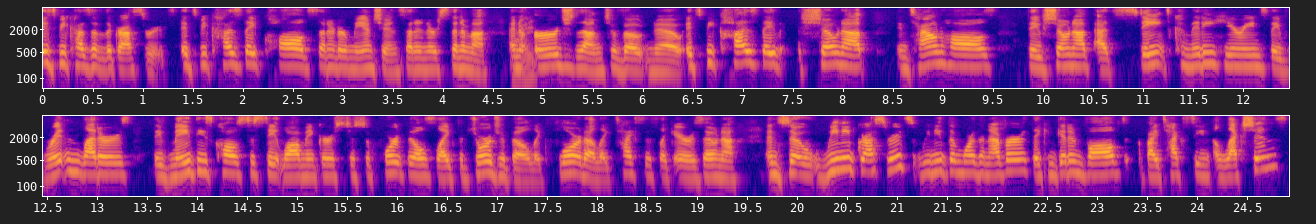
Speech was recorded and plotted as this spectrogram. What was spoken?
is because of the grassroots. It's because they called Senator Manchin, Senator Sinema, and right. urged them to vote no. It's because they've shown up in town halls, they've shown up at state committee hearings, they've written letters, they've made these calls to state lawmakers to support bills like the Georgia bill, like Florida, like Texas, like Arizona. And so we need grassroots. We need them more than ever. They can get involved by texting elections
